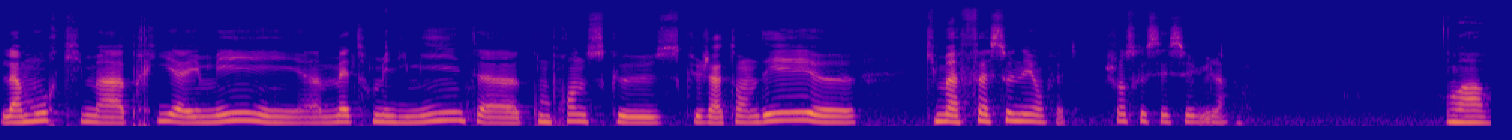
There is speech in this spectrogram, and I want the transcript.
l'amour qui m'a appris à aimer et à mettre mes limites, à comprendre ce que, ce que j'attendais, qui m'a façonné en fait. Je pense que c'est celui-là. Waouh,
